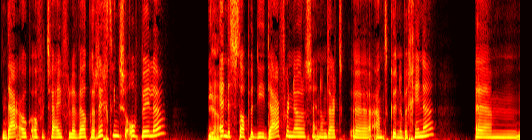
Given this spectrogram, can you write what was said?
En daar ook over twijfelen welke richting ze op willen. ja. En de stappen die daarvoor nodig zijn om daar te- eh, aan te kunnen beginnen. Ehm,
